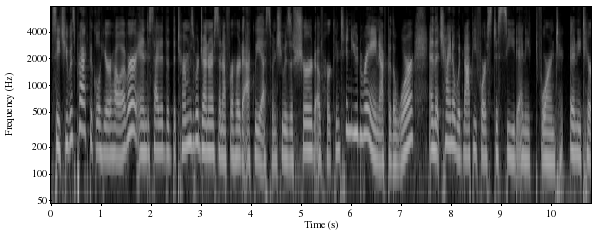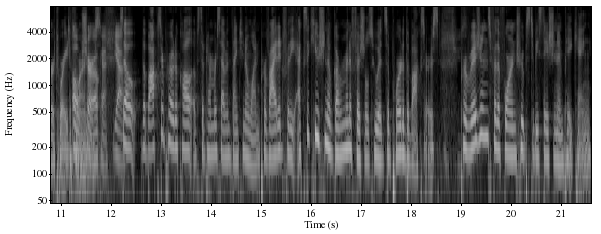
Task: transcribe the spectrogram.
Cixi was practical here, however, and decided that the terms were generous enough for her to acquiesce when she was assured of her continued reign after the war, and that China would not be forced to cede any foreign ter- any territory to Oh, foreigners. sure, okay, yeah. So the Boxer Protocol of September 7th, 1901 provided for the execution of government officials who had supported the Boxers, provisions for the foreign troops to be stationed in Peking,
